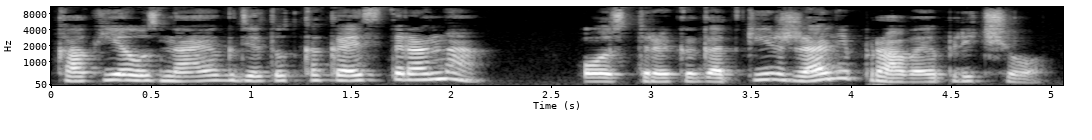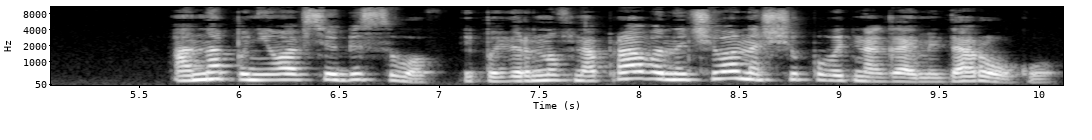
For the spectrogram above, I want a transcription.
Как я узнаю, где тут какая сторона? Острые коготки сжали правое плечо. Она поняла все без слов и, повернув направо, начала нащупывать ногами дорогу.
